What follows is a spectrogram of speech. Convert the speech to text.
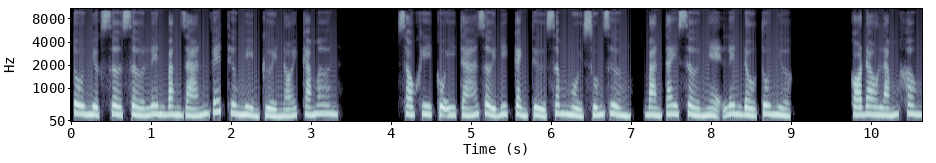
tô nhược sờ sờ lên băng dán vết thương mỉm cười nói cảm ơn. Sau khi cô y tá rời đi cảnh tử sâm ngồi xuống giường, bàn tay sờ nhẹ lên đầu tô nhược. Có đau lắm không?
